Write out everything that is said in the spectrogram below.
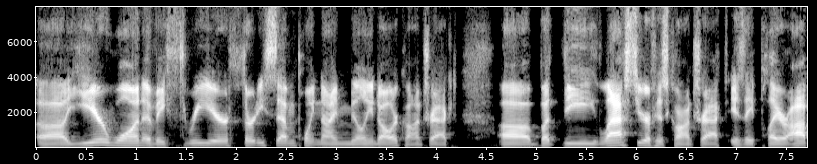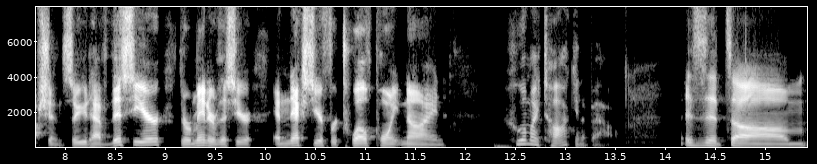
uh, year one of a three-year, 37.9 million dollar contract. Uh, but the last year of his contract is a player option. So you'd have this year, the remainder of this year, and next year for 12.9. Who am I talking about? Is it um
